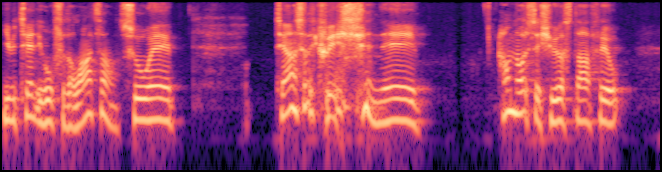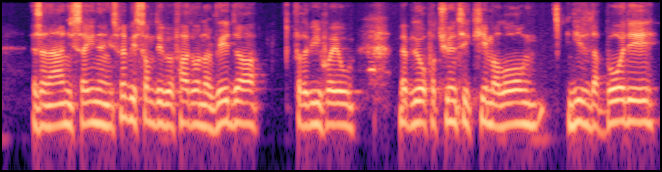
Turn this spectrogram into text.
You would tend to go for the latter. So, uh, to answer the question, uh, I'm not so sure Starfelt is an Ange signing. It's maybe somebody we've had on the radar for a wee while. Maybe the opportunity came along. He needed a body.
